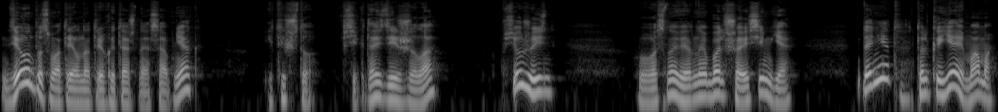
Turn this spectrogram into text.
Дион посмотрел на трехэтажный особняк. «И ты что, всегда здесь жила?» «Всю жизнь. У вас, наверное, большая семья». «Да нет, только я и мама».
